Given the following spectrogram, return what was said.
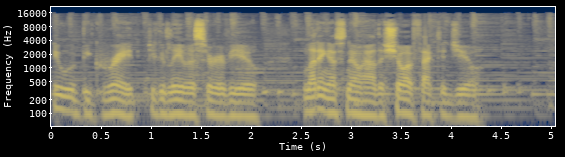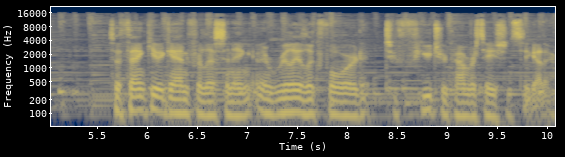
it would be great if you could leave us a review, letting us know how the show affected you so thank you again for listening, and I really look forward to future conversations together.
